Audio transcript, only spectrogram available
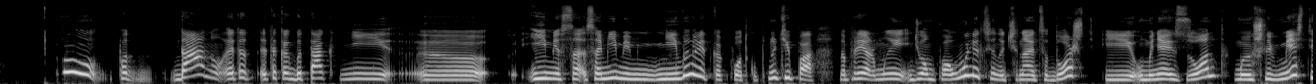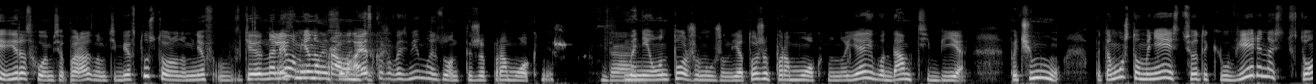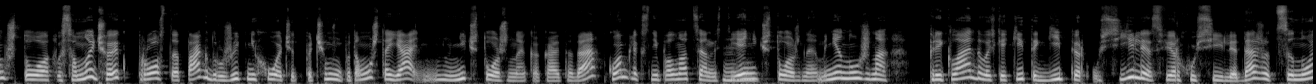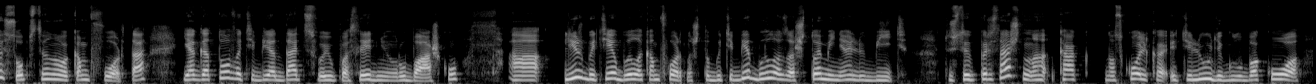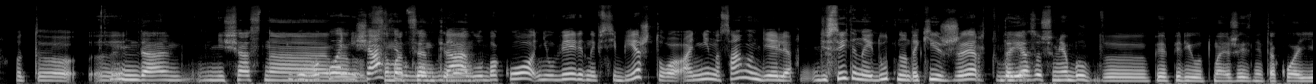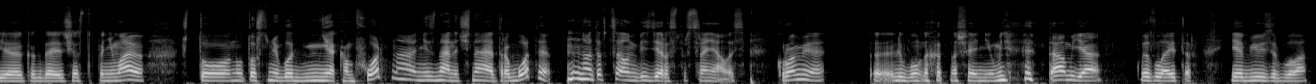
Ну, по- да, ну это, это как бы так не э, ими са- самими не выглядит как подкуп. Ну, типа, например, мы идем по улице, начинается дождь, и у меня есть зонт, мы шли вместе и расходимся по-разному. Тебе в ту сторону, мне в- тебе налево, Возьми мне направо. А я скажу, возьми мой зонт, ты же промокнешь. Да. Мне он тоже нужен, я тоже промокну, но я его дам тебе. Почему? Потому что у меня есть все-таки уверенность в том, что со мной человек просто так дружить не хочет. Почему? Потому что я ну, ничтожная какая-то, да? Комплекс неполноценности. Я Мгм. ничтожная. Мне нужно прикладывать какие-то гиперусилия, сверхусилия, даже ценой собственного комфорта. Я готова тебе отдать свою последнюю рубашку, а, лишь бы тебе было комфортно, чтобы тебе было за что меня любить. То есть ты представляешь, на- как, насколько эти люди глубоко вот, э, э, Да, несчастно глубоко несчастны, глуб- да, да. глубоко не уверены в себе, что они на самом деле действительно идут на такие жертвы. Да, я, слушай, у меня был э, пе- период в моей жизни такой, когда я часто понимаю, что, ну, то, что мне было некомфортно, не знаю, начиная от работы, но это в целом везде распространялось, кроме любовных отношений. У меня, там я газлайтер и абьюзер была.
